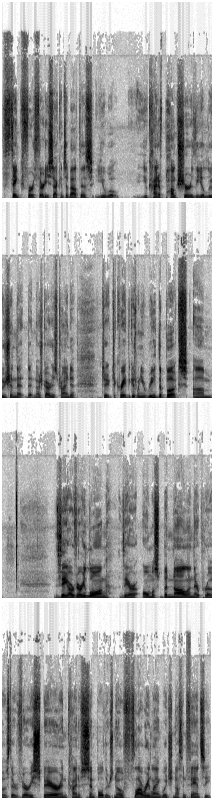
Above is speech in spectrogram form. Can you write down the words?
think for 30 seconds about this, you will you kind of puncture the illusion that that Knausgaard is trying to, to to create because when you read the books. Um, they are very long. They are almost banal in their prose. They're very spare and kind of simple. There's no flowery language, nothing fancy.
